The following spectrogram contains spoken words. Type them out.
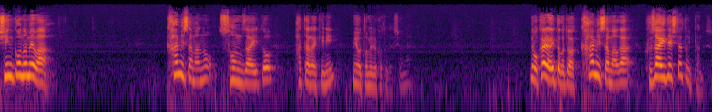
信仰の目は神様の存在と働きに目を留めることですよね。でも彼らが言ったことは神様が不在でしたと言ったんです。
